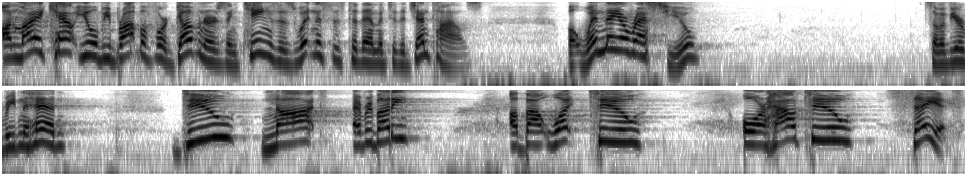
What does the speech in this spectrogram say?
On my account, you will be brought before governors and kings as witnesses to them and to the Gentiles. But when they arrest you, some of you are reading ahead, do not, everybody, about what to or how to say it.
